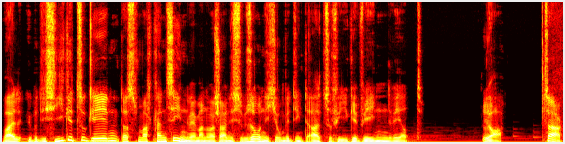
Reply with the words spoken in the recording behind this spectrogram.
Weil über die Siege zu gehen, das macht keinen Sinn, wenn man wahrscheinlich sowieso nicht unbedingt allzu viel gewinnen wird. Ja, zack.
